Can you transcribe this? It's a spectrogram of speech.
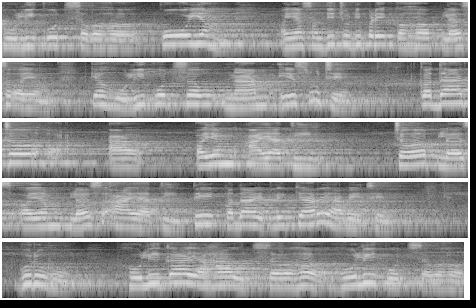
હોલિકોત્સવ, કોયમ અહીંયા સંધિ છૂટી પડે કહ પ્લસ અયમ કે હોલિકોત્સવ નામ એ શું છે? કદાચ આ અયમ આયાતી, ચ પ્લસ અયમ પ્લસ આયાતી, તે કદા એટલે ક્યારે આવે છે? ગુરુ હોલિકાયા ઉત્સવ, હોલિકોત્સવ.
